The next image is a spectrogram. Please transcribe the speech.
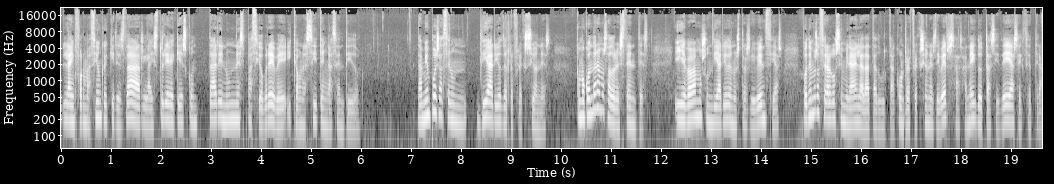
la información que quieres dar, la historia que quieres contar en un espacio breve y que aún así tenga sentido. También puedes hacer un diario de reflexiones, como cuando éramos adolescentes y llevábamos un diario de nuestras vivencias, podemos hacer algo similar en la edad adulta, con reflexiones diversas, anécdotas, ideas, etc.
